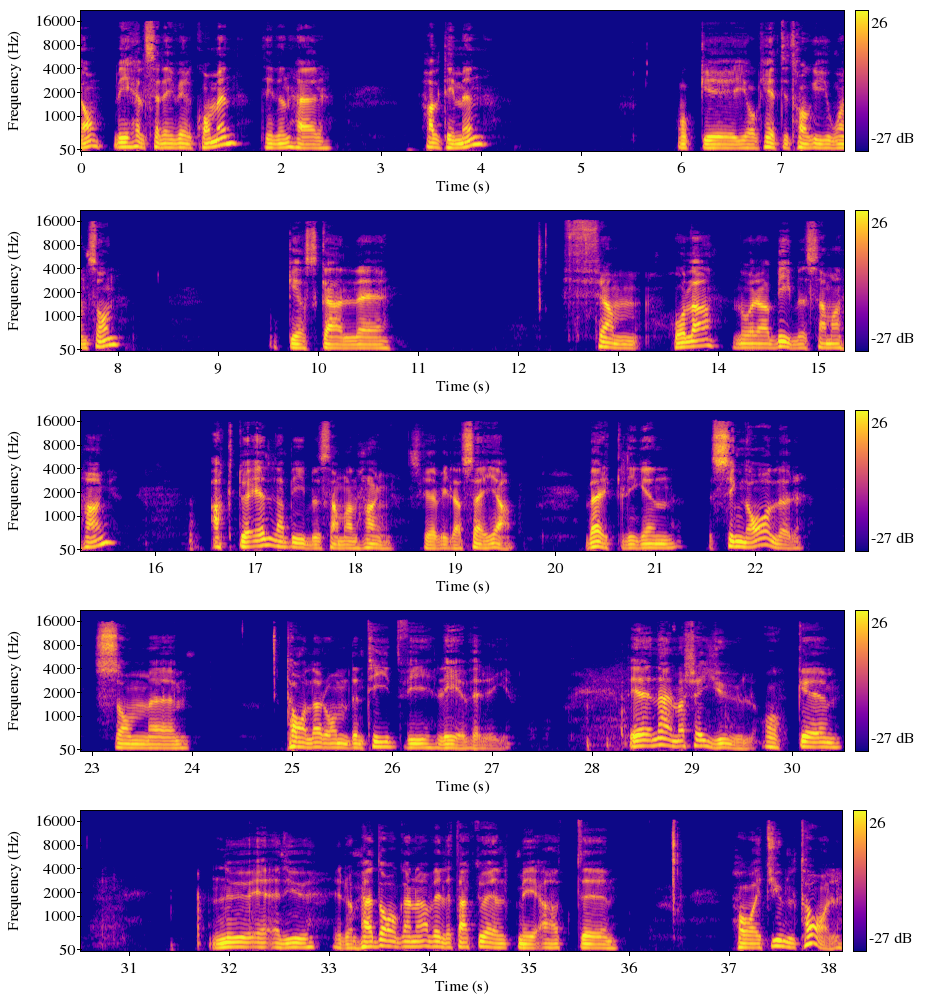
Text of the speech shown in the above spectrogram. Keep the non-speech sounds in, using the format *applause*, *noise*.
Ja, vi hälsar dig välkommen till den här halvtimmen. Och eh, jag heter Tage Johansson. Och jag ska eh, framhålla några bibelsammanhang. Aktuella bibelsammanhang, ska jag vilja säga. Verkligen signaler som eh, talar om den tid vi lever i. Det närmar sig jul och eh, nu är det ju i de här dagarna väldigt aktuellt med att eh, ha ett jultal.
